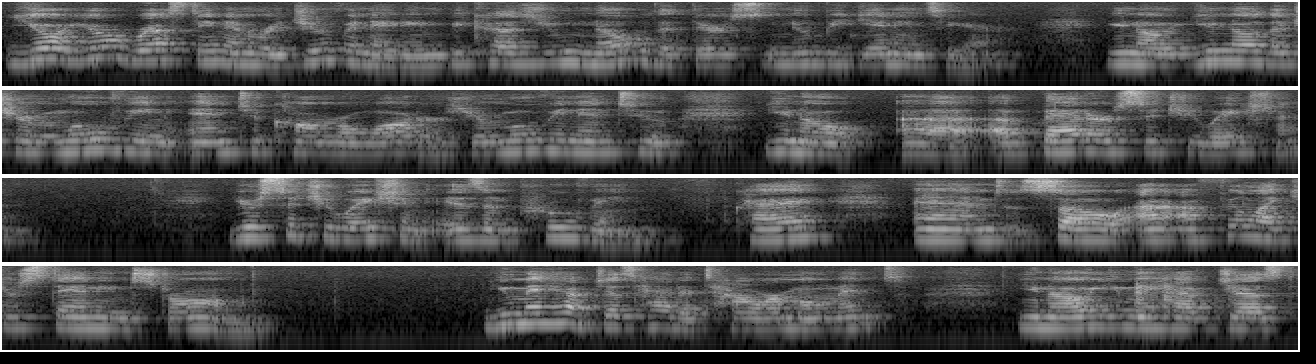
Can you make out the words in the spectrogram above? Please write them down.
you're, you're resting and rejuvenating because you know that there's new beginnings here. You know, you know that you're moving into calmer waters. You're moving into, you know, uh, a better situation. Your situation is improving, okay? And so I, I feel like you're standing strong. You may have just had a tower moment. You know, you may have just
